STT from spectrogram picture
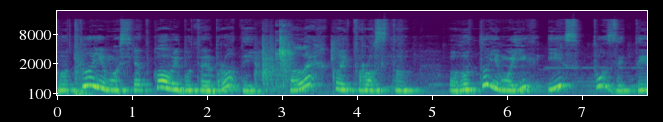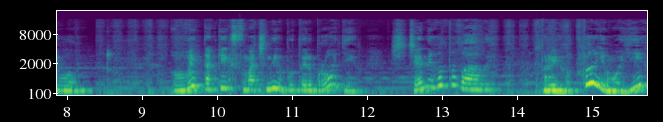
Готуємо святкові бутерброди легко і просто. Готуємо їх із позитивом. Ви таких смачних бутербродів ще не готували. Приготуємо їх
